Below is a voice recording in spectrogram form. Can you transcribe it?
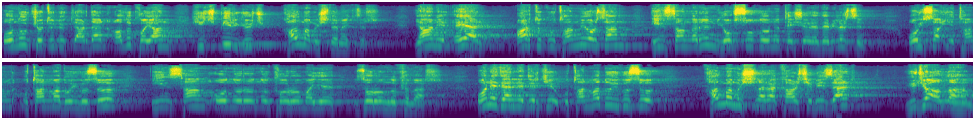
onu kötülüklerden alıkoyan hiçbir güç kalmamış demektir. Yani eğer artık utanmıyorsan insanların yoksulluğunu teşhir edebilirsin. Oysa utanma duygusu insan onurunu korumayı zorunlu kılar. O nedenledir ki utanma duygusu kalmamışlara karşı bizler yüce Allah'ım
